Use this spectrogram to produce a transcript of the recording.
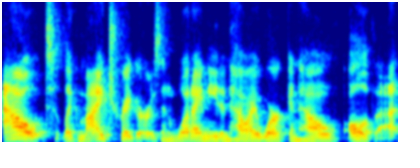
out like my triggers and what I need and how I work and how all of that.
